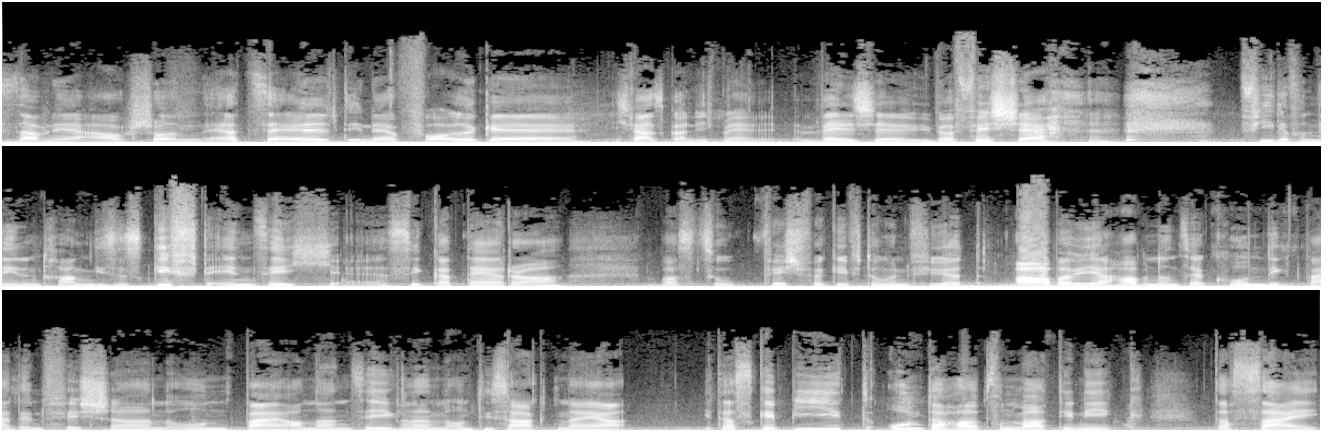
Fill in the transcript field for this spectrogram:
das haben wir ja auch schon erzählt in der Folge, ich weiß gar nicht mehr welche, über Fische. Viele von denen tragen dieses Gift in sich, äh, Cicatera, was zu Fischvergiftungen führt. Aber wir haben uns erkundigt bei den Fischern und bei anderen Seglern und die sagten, naja, das Gebiet unterhalb von Martinique, das sei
